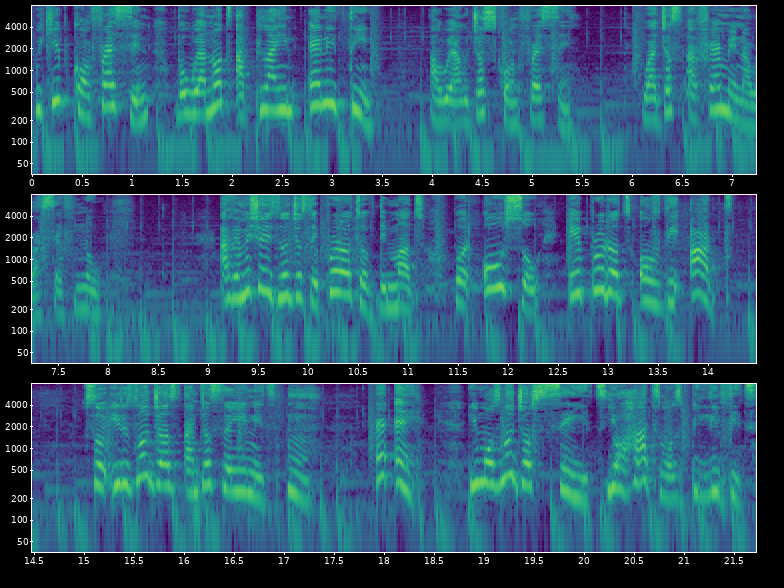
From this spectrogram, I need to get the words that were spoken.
We keep confessing, but we are not applying anything, and we are just confessing. We are just affirming ourselves. No. Affirmation is not just a product of the mouth, but also a product of the heart. So it is not just, I'm just saying it. Mm. Eh, eh. You must not just say it, your heart must believe it,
